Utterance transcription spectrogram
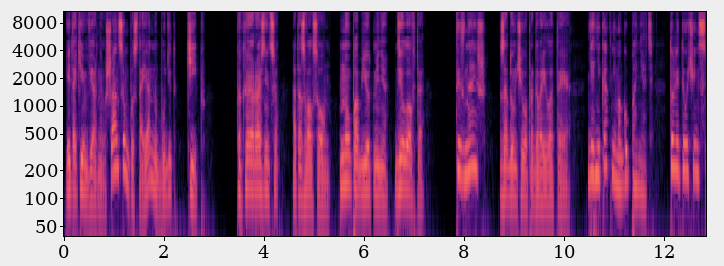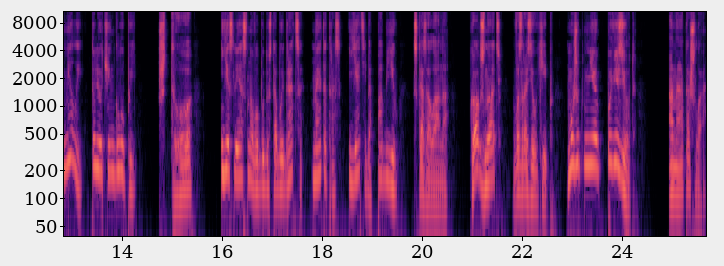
и таким верным шансом постоянно будет Кип». «Какая разница?» — отозвался он. «Ну, побьют меня. Делов-то». «Ты знаешь...» — задумчиво проговорила Тея. «Я никак не могу понять, то ли ты очень смелый, то ли очень глупый». «Что?» «Если я снова буду с тобой драться, на этот раз я тебя побью», — сказала она. «Как знать», — возразил Кип. «Может, мне повезет». Она отошла.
